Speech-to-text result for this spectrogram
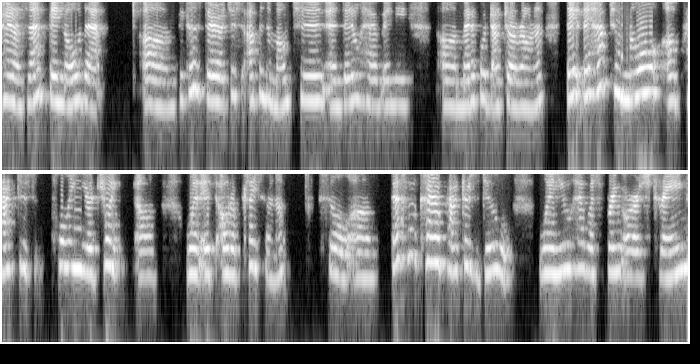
parents that they know that um because they're just up in the mountain and they don't have any uh, medical doctor around uh, they they have to know uh, practice pulling your joint uh, when it's out of place uh, so um, that's what chiropractors do when you have a sprain or a strain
